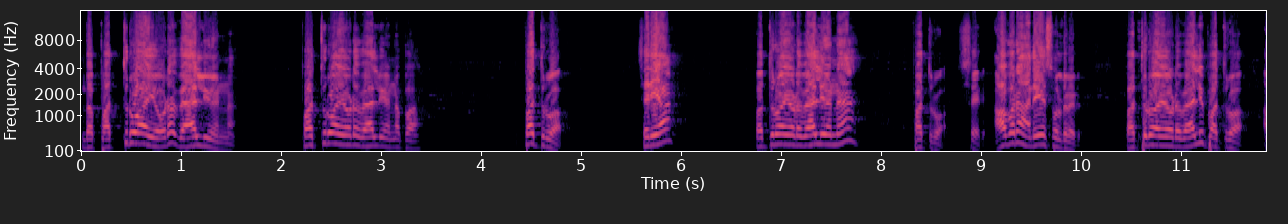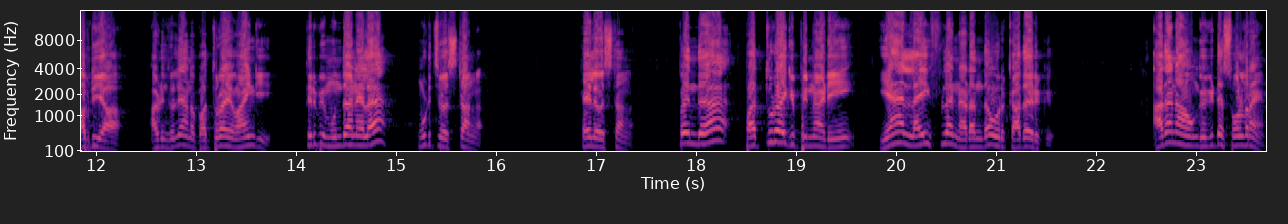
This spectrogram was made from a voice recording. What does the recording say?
இந்த பத்து ரூபாயோட வேல்யூ என்ன? பத்து ரூபாயோட வேல்யூ என்னப்பா? பத்து ரூபா. சரியா? பத்து ரூபாயோட வேல்யூ என்ன? பத்து ரூபா. சரி அவரும் அதே சொல்கிறாரு பத்து ரூபாயோட வேல்யூ பத்து ரூபா. அப்படியா? அப்படின்னு சொல்லி அந்த பத்து ரூபாயை வாங்கி திருப்பி முந்தானையில் முடிச்சு வச்சிட்டாங்க. கையில் வச்சிட்டாங்க. இப்போ இந்த பத்து ரூபாய்க்கு பின்னாடி என் லைஃப்பில் நடந்த ஒரு கதை இருக்குது அதை நான் உங்ககிட்ட சொல்கிறேன்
